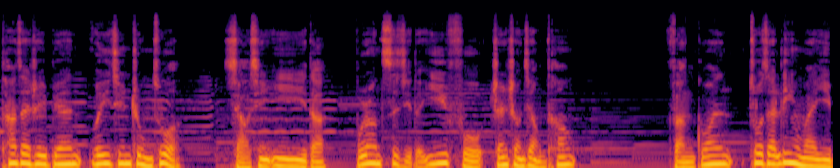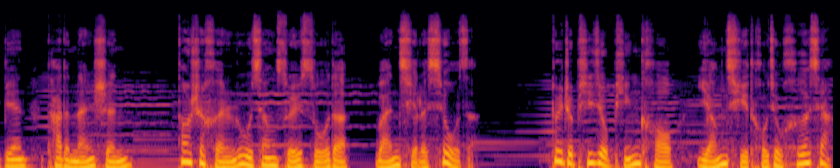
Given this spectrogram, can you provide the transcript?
他在这边微襟正坐，小心翼翼地不让自己的衣服沾上酱汤。反观坐在另外一边，他的男神倒是很入乡随俗地挽起了袖子。对着啤酒瓶口仰起头就喝下，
